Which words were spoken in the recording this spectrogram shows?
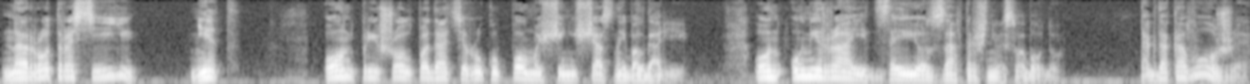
Народ России? Нет. Он пришел подать руку помощи несчастной Болгарии. Он умирает за ее завтрашнюю свободу. Тогда кого же?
